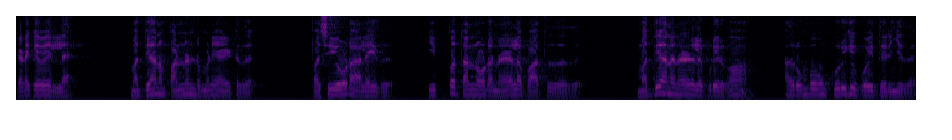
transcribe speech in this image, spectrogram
கிடைக்கவே இல்லை. மத்தியானம் பன்னெண்டு மணி ஆயிட்டுது. பசியோடு அலையுது. இப்போ தன்னோட நிழலை பார்த்தது அது. மத்தியான நிழல் எப்படி இருக்கும்? அது ரொம்பவும் குறுகி போய் தெரிஞ்சுது.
